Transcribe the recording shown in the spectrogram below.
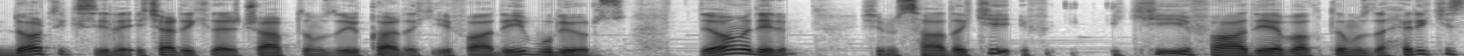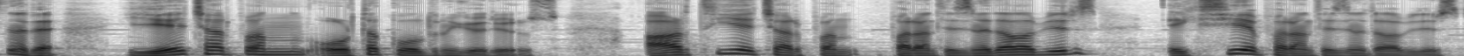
4x ile içeridekileri çarptığımızda yukarıdaki ifadeyi buluyoruz. Devam edelim. Şimdi sağdaki iki ifadeye baktığımızda her ikisine de y çarpanının ortak olduğunu görüyoruz. Artı y çarpan parantezine de alabiliriz. Eksi y parantezine de alabiliriz.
